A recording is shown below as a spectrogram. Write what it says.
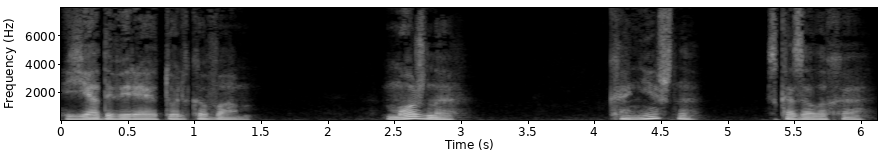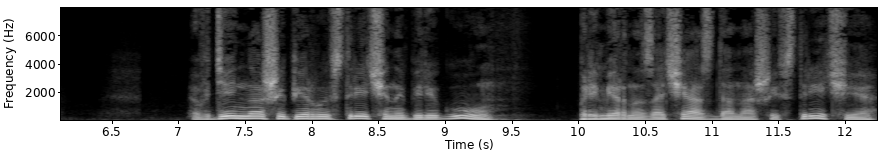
Я доверяю только вам. Можно?» «Конечно», — сказала Ха. «В день нашей первой встречи на берегу, примерно за час до нашей встречи,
